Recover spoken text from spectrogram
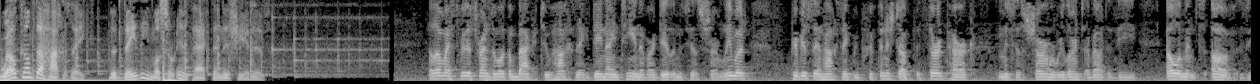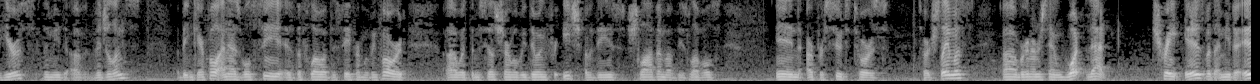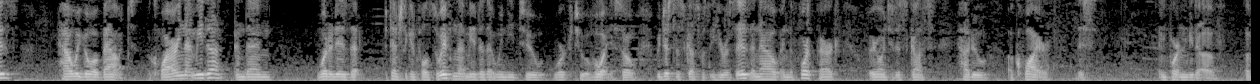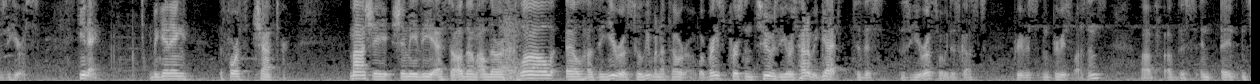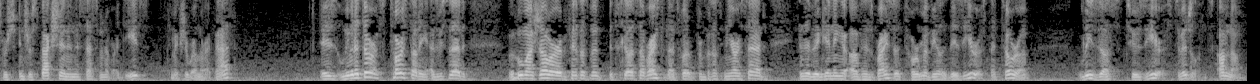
Welcome to Hachzik, the Daily Musar Impact Initiative. Hello, my sweetest friends, and welcome back to Hachzik, day 19 of our daily Mesilas Yesharim Limud. Previously in Hachzik, we finished up the third parak in Mesilas Yesharim, where we learned about the elements of Zahirus, the need of vigilance, of being careful, and as we'll see, is the flow of the Sefer moving forward, uh, what the Mesilas Yesharim will be doing for each of these shlavim, of these levels, in our pursuit towards, towards Shlemus. Uh, we're going to understand what that trait is, what that midah is, how we go about acquiring that midah, and then what it is that potentially can pull us away from that midah that we need to work to avoid. So we just discussed what Zahiris is, and now in the fourth parak, we're going to discuss how to acquire this important midah of, of Zahiris. Hine, beginning the fourth chapter. What brings person to Zahirus? How do we get to this Zahirus, what we discussed previous in previous lessons of, of this in, in, introspection and assessment of our deeds to make sure we're on the right path is limit Torah, Torah study, as we said. That's what from Pinchas ben Yair said in the beginning of his brisa, Torah Mavili de Zahiros, that Torah leads us to Zahiros, to vigilance. Amna.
